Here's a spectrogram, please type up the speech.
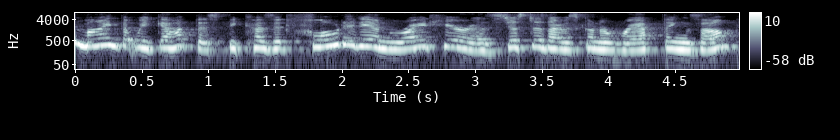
in mind that we got this because it floated in right here as just as I was going to wrap things up.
